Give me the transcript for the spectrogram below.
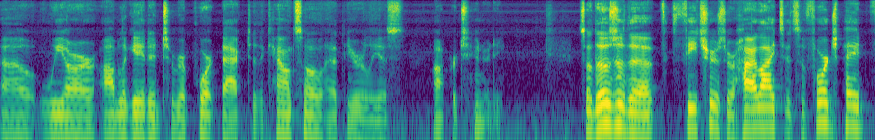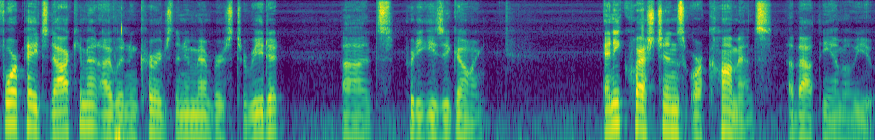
uh, we are obligated to report back to the council at the earliest opportunity. So those are the features or highlights. It's a four-page, four-page document. I would encourage the new members to read it. Uh, It's pretty easygoing. Any questions or comments about the MOU?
